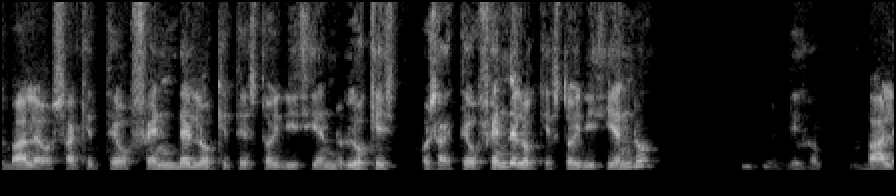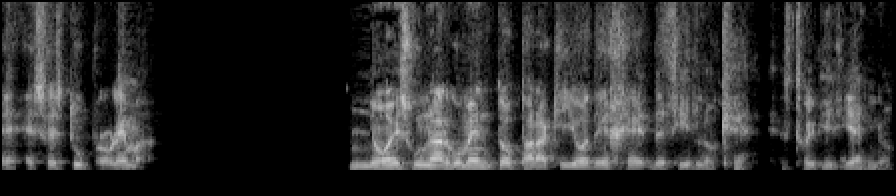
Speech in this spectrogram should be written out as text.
vale, o sea, que te ofende lo que te estoy diciendo, lo que, o sea, te ofende lo que estoy diciendo, dijo, vale, ese es tu problema. No es un argumento para que yo deje decir lo que estoy diciendo.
